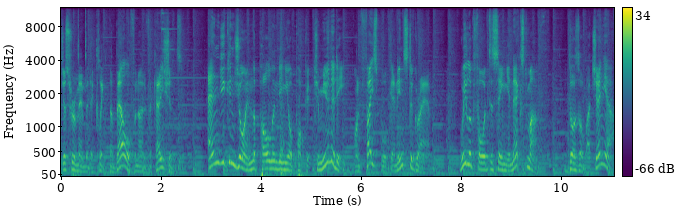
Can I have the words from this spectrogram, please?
Just remember to click the bell for notifications. And you can join the Poland in Your Pocket community on Facebook and Instagram. We look forward to seeing you next month. Do zobaczenia!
